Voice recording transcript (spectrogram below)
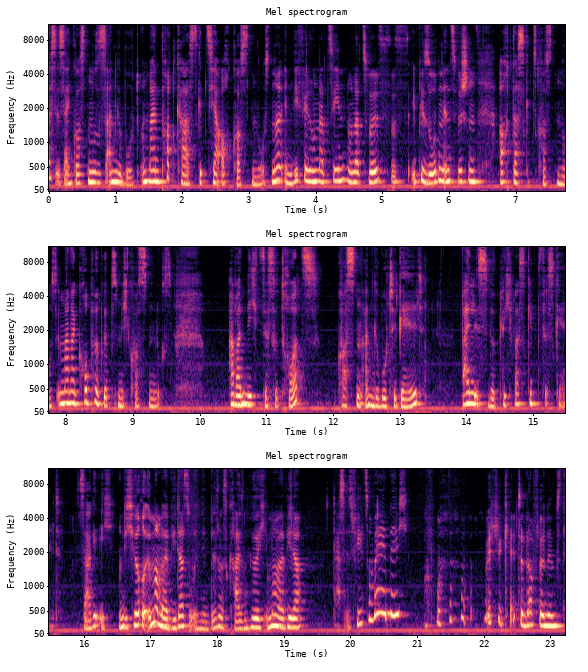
Das ist ein kostenloses Angebot. Und meinen Podcast gibt es ja auch kostenlos. Ne? In wie viel? 110, 112 Episoden inzwischen? Auch das gibt es kostenlos. In meiner Gruppe gibt es mich kostenlos. Aber nichtsdestotrotz kosten Angebote Geld, weil es wirklich was gibt fürs Geld, sage ich. Und ich höre immer mal wieder, so in den Businesskreisen höre ich immer mal wieder, das ist viel zu wenig. Geld du dafür nimmst.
